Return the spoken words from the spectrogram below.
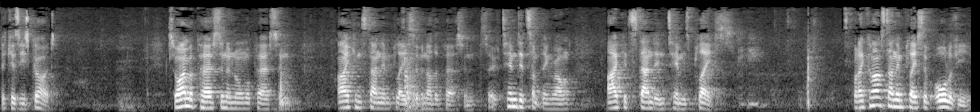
because he's God. So I'm a person, a normal person. I can stand in place of another person. So if Tim did something wrong, I could stand in Tim's place. But I can't stand in place of all of you.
